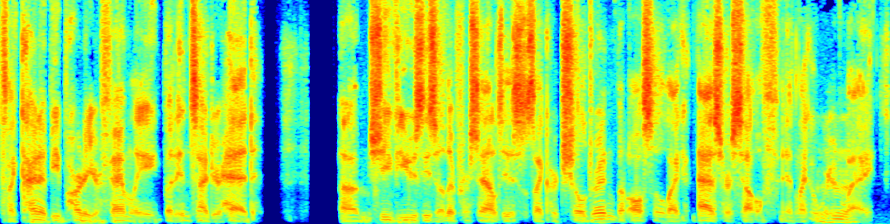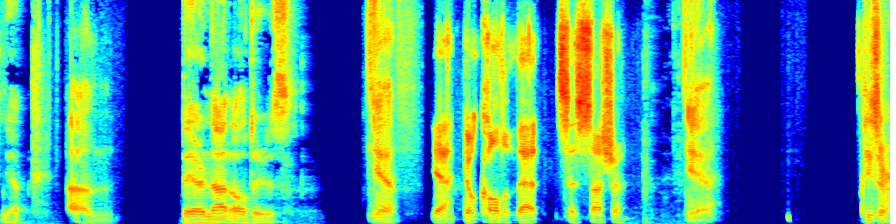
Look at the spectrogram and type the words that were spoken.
to like kind of be part of your family but inside your head um she views these other personalities as like her children but also like as herself in like a weird Mhm. way Yep. um They are not alters. yeah Yeah, don't call them that, says Sascha. yeah these are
